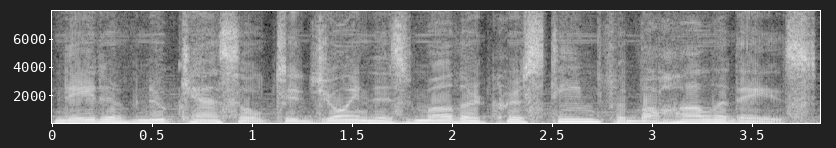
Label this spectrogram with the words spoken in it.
native Newcastle to join his mother Christine for the holidays.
